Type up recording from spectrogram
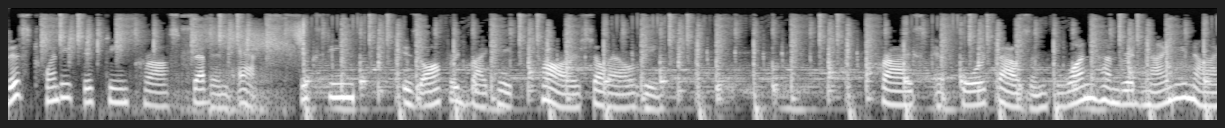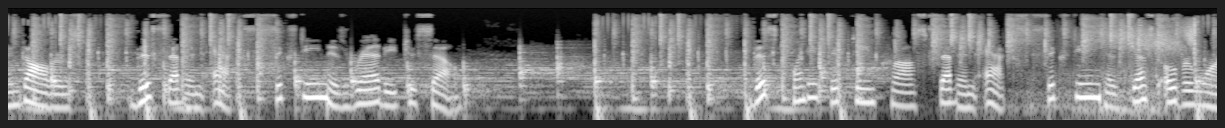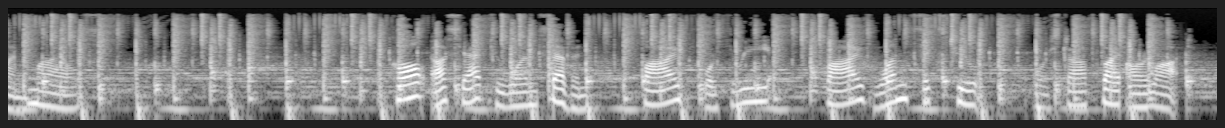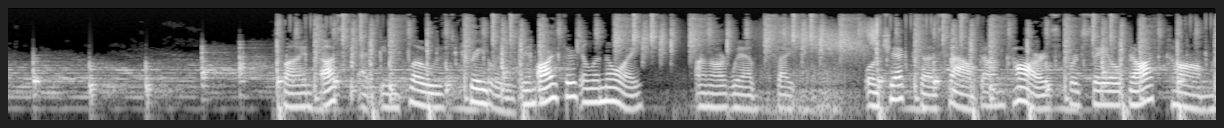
This 2015 Cross 7X16 is offered by Kate's Kars LLC. Price at $4,199, this 7X16 is ready to sell. This 2015 Cross 7X16 has just over 1 miles. Call us at 217-543-5162 or stop by our lot. Find us at Enclosed Trailers in Arthur, Illinois on our website or check us out on carsforsale.com.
